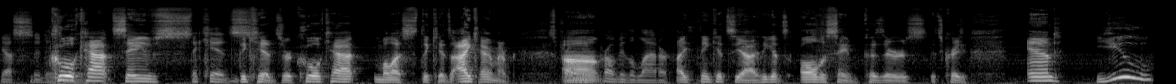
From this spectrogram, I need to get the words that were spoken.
Yes, it is. Cool Cat Saves The kids. the Kids or Cool Cat Molests the Kids. I can't remember. Probably, um, probably the latter. I think it's yeah, I think it's all the same because there's it's crazy. And you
